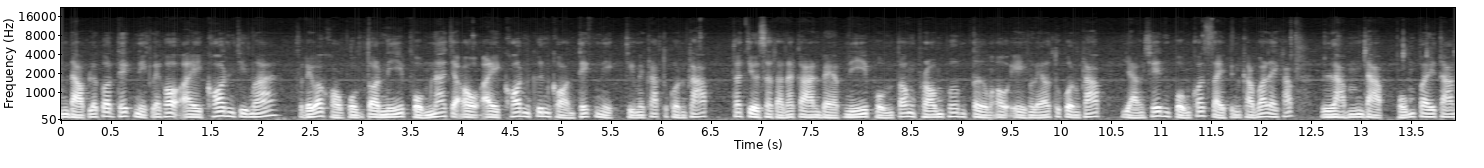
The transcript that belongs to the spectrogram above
ำดับแล้วก็เทคนิคแล้วก็ไอคอนจริงไหม แสดงว่าของผมตอนนี้ผมน่าจะเอาไอคอนขึ้นก่อนเทคนิคจริงไหมครับทุกคนครับ ถ้าเจอสถานการณ์แบบนี้ผมต้องพร้อมเพิ่มเติมเอาเองแล้วทุกคนครับ อย่างเช่นผมก็ใส่เป็นคำว่าอะไรครับลำดับผมไปตาม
